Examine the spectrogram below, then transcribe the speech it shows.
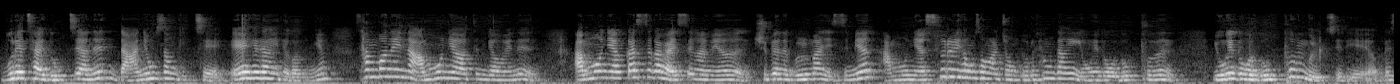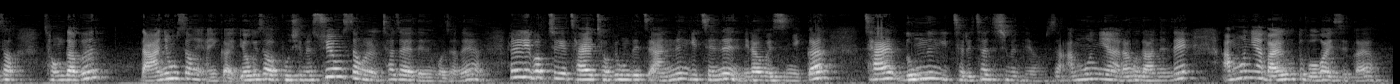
물에 잘 녹지 않은 난용성 기체에 해당이 되거든요. 3번에 있는 암모니아 같은 경우에는 암모니아 가스가 발생하면 주변에 물만 있으면 암모니아 수를 형성할 정도로 상당히 용해도가 높은 용해도가 높은 물질이에요. 그래서 정답은 난용성이 아니 그러니까 여기서 보시면 수용성을 찾아야 되는 거잖아요. 헨리 법칙에 잘 적용되지 않는 기체는 이라고 했으니까 잘 녹는 기체를 찾으시면 돼요. 그래서 암모니아라고 나왔는데 암모니아 말고 또 뭐가 있을까요?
